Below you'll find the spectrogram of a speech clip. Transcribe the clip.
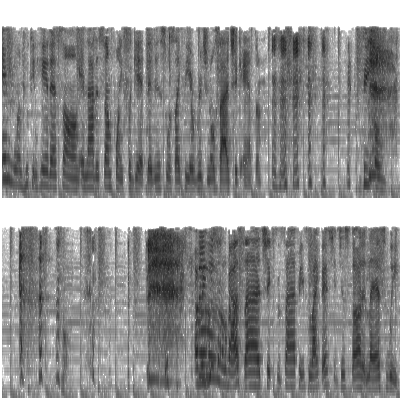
anyone who can hear that song and not at some point forget that this was like the original side chick anthem. Mhm. The I mean, we talk about side chicks and side pieces like that shit just started last week,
